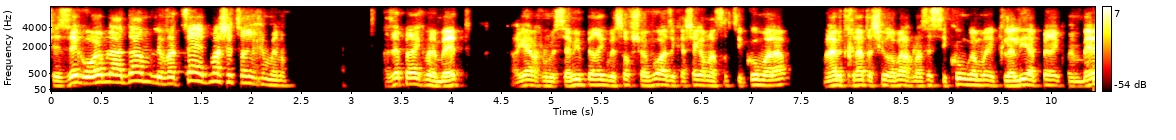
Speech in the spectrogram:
שזה גורם לאדם לבצע את מה שצריך ממנו. אז זה פרק מ"ב, כרגע אנחנו מסיימים פרק בסוף שבוע, זה קשה גם לעשות סיכום עליו, אולי בתחילת השיעור הבא אנחנו נעשה סיכום גם כללי על פרק מ"ב,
